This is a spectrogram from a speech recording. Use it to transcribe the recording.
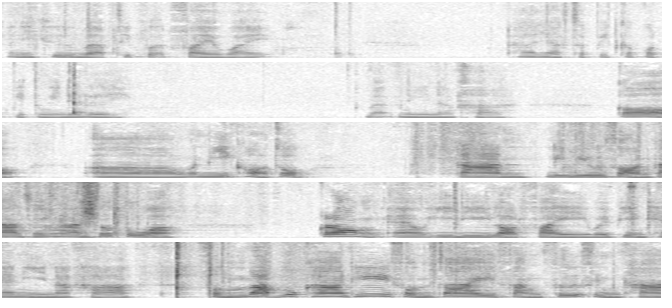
อันนี้คือแบบที่เปิดไฟไว้ ถ้าอยากจะปิดก็กดปิดตรงนี้ได้เลย แบบนี้นะคะ ก็วันนี้ขอจบการรีวิวสอนการใช้งานเจ้าตัว กล้อง LED หลอดไฟไว้เพียงแค่นี้นะคะสำหรับลูกค้าที่สนใจสั่งซื้อสินค้า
